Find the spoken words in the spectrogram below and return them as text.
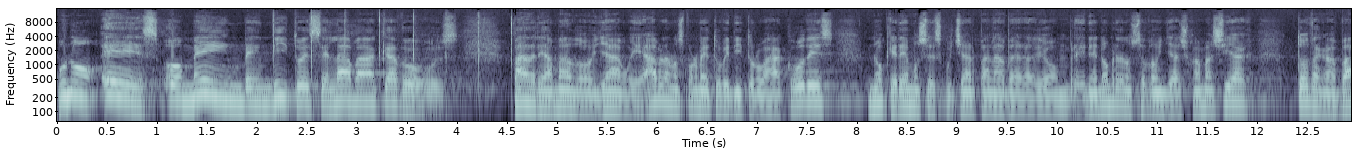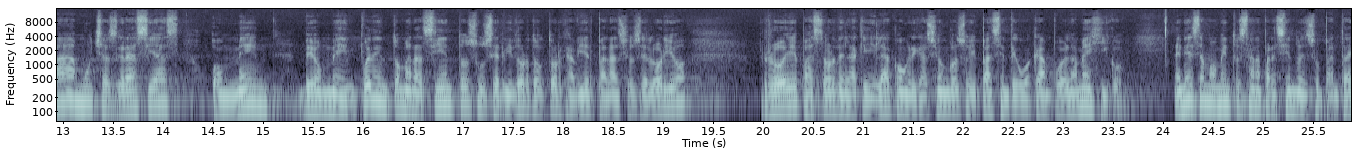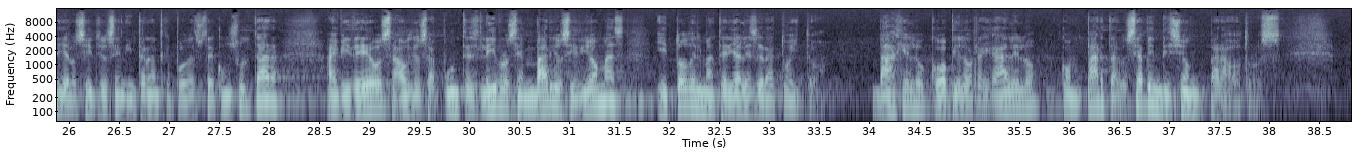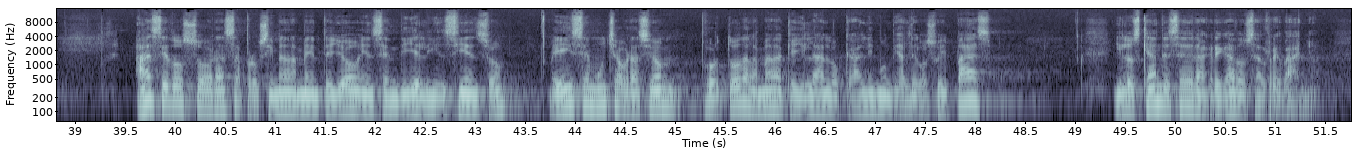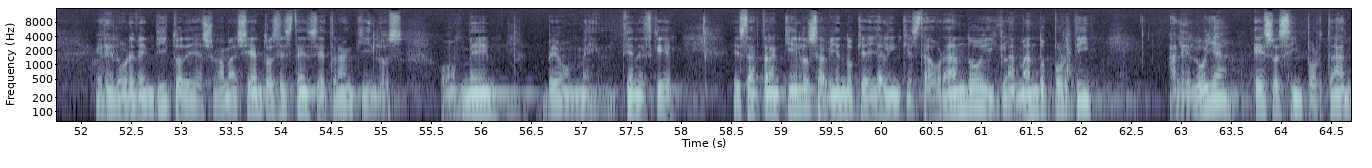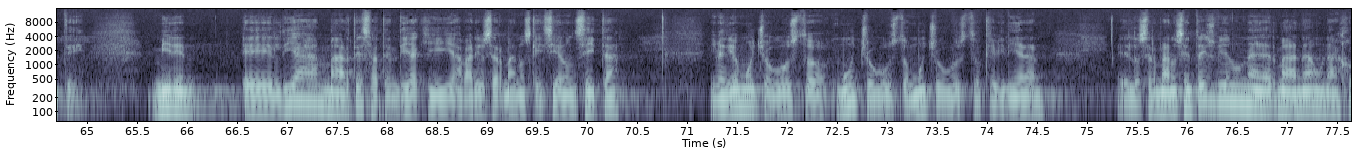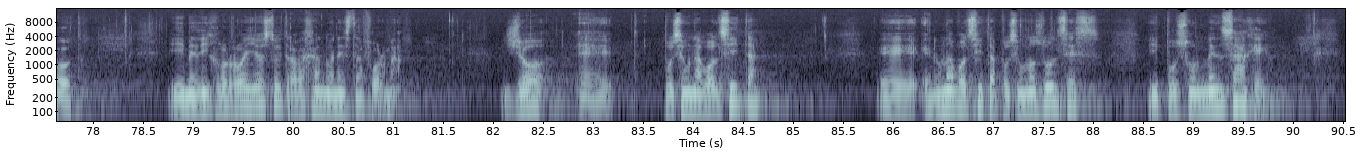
Uno es, amén, bendito es el abacados. Padre amado Yahweh, háblanos por medio de tu bendito Bajacodes. No queremos escuchar palabra de hombre. En el nombre de nuestro don Yahshua Mashiach, toda Gabá, muchas gracias. Omen, Beomen. Pueden tomar asiento su servidor, doctor Javier Palacios Elorio, Roe, pastor de la Keilah Congregación Gozo y Paz en Tehuacán, Puebla, México. En este momento están apareciendo en su pantalla los sitios en internet que puede usted consultar. Hay videos, audios, apuntes, libros en varios idiomas y todo el material es gratuito. Bájelo, cópielo, regálelo, compártalo, sea bendición para otros. Hace dos horas aproximadamente yo encendí el incienso e hice mucha oración por toda la amada Keilah local y mundial de gozo y paz y los que han de ser agregados al rebaño. En el nombre bendito de Yahshua Mashiach, entonces esténse tranquilos. Omen, omen. Tienes que estar tranquilo sabiendo que hay alguien que está orando y clamando por ti. Aleluya, eso es importante. Miren, el día martes atendí aquí a varios hermanos que hicieron cita y me dio mucho gusto, mucho gusto, mucho gusto que vinieran eh, los hermanos. Entre ellos vino una hermana, una hot, y me dijo, Roy, yo estoy trabajando en esta forma. Yo eh, puse una bolsita, eh, en una bolsita puse unos dulces y puse un mensaje.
